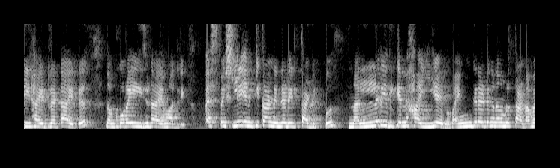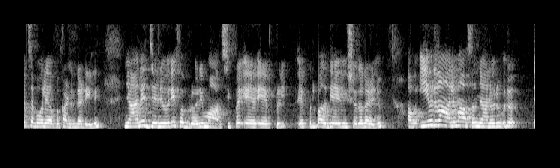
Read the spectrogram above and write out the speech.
ഡീഹൈഡ്രേറ്റ് ആയിട്ട് നമുക്ക് കുറെ ഏജ്ഡ് ആയ മാതിരി. എസ്പെഷ്യലി എനിക്ക് കണ്ണിന്റെ അടിയിൽ തടിപ്പ് നല്ല രീതിക്ക് തന്നെ ഹൈ ആയിരുന്നു. ഭയങ്കരമായിട്ട് ഇങ്ങനെ നമ്മൾ തടം വെച്ച പോലെ കണ്ണിന്റെ അടിയിൽ. ഞാൻ ജനുവരി ഫെബ്രുവരി മാർച്ച് ഇപ്പൊ ഏപ്രിൽ ഏപ്രിൽ പകുതിയായ വിഷയൊക്കെ കഴിഞ്ഞു. അപ്പൊ ഈ ഒരു നാല് മാസം ഞാനൊരു ഒരു ഒറ്റ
